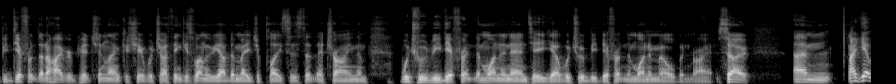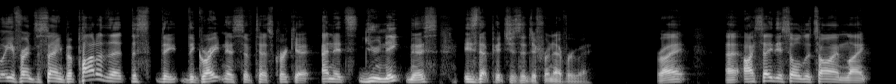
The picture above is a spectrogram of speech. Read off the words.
be different than a hybrid pitch in Lancashire, which I think is one of the other major places that they're trying them, which would be different than one in Antigua, which would be different than one in Melbourne, right? So, um, I get what your friends are saying, but part of the the the greatness of Test cricket and its uniqueness is that pitches are different everywhere, right? Uh, I say this all the time. Like,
